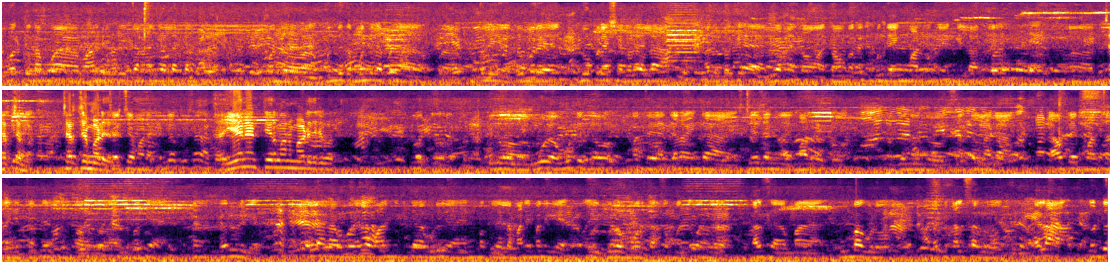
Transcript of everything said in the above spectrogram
ಇವತ್ತು ನಮ್ಮ ವಾಲ್ಮೀಕಿ ಜನಾಂಗ ಎಲ್ಲ ಕಲಿತು ಒಂದು ಮುಂದಿನ ಮುಂದಿನ ಪುತ್ಲಿ ರೂಪರೇ ರೂಪುರೇಷೆಗಳೆಲ್ಲ ಅದ್ರ ಬಗ್ಗೆ ವಿವರಣೆ ತಗೊ ತಗೊಂಬೇಕು ಮುಂದೆ ಹೆಂಗೆ ಮಾಡಬೇಕು ಹೆಂಗಿಲ್ಲ ಅಂತ ಚರ್ಚೆ ಚರ್ಚೆ ಮಾಡಿ ಚರ್ಚೆ ಮಾಡೋಕ್ಕೆ ಏನೇನು ತೀರ್ಮಾನ ಮಾಡಿದ್ರಿ ಇವತ್ತು? ಇವತ್ತು ಇದು ಊ- ಊಟದ್ದು ಮತ್ತು ಜನ ಹಿಂಗೆ ಸ್ಟೇಜ್ ಹಂಗೆ ಮಾಡಬೇಕು. ಮತ್ತು ಇನ್ನೊಂದು ಸರ್ಕಲ್ನಾಗ ಯಾವ ಟೈಪ್ ಮಾಡಿ ಚೆನ್ನಾಗಿತ್ತು ಅಂತ. ಅದ್ರ ಬಗ್ಗೆ ಮೆರವಣಿಗೆ ಎಲ್ಲ ನಾವು ಎಲ್ಲ ವಾಲ್ಮೀಕಿ ಜನ ಹುಡುಗ ಹೆಣ್ಮಕ್ಳು ಎಲ್ಲ ಮನೆ ಮನೆಗೆ ಇಬ್ಬರು ಮೂರು ಕರ್ಕೊಂಡ್ಬಂದು ಒಂದು ಕಲಸ ಮ ಕುಂಭಗಳು ಮತ್ತು ಕಲಸಗಳು ಎಲ್ಲ ದೊಡ್ಡ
